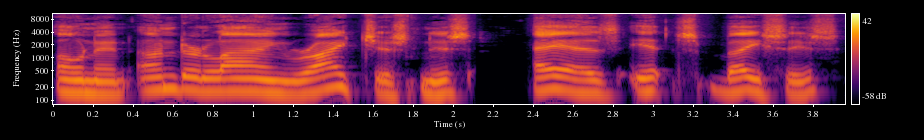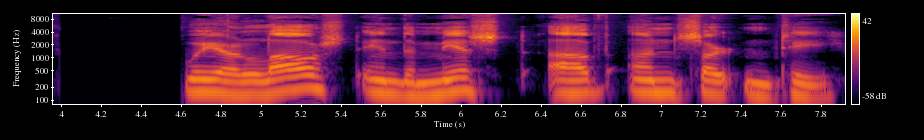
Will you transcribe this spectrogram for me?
on an underlying righteousness as its basis, we are lost in the mist of uncertainty.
